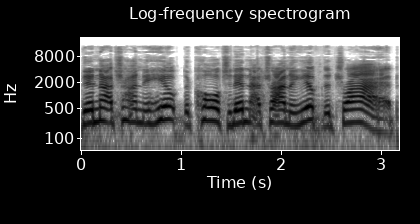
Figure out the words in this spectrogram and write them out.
They're not trying to help the culture. They're not trying to help the tribe.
